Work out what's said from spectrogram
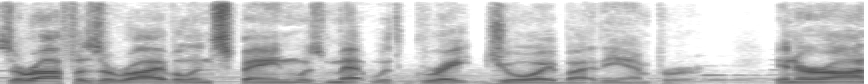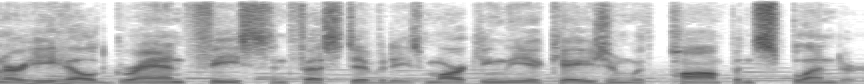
Zarafa's arrival in Spain was met with great joy by the emperor. In her honor he held grand feasts and festivities, marking the occasion with pomp and splendor.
